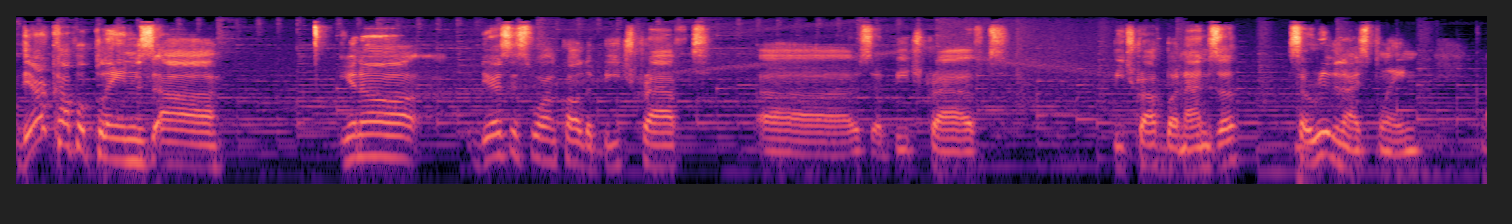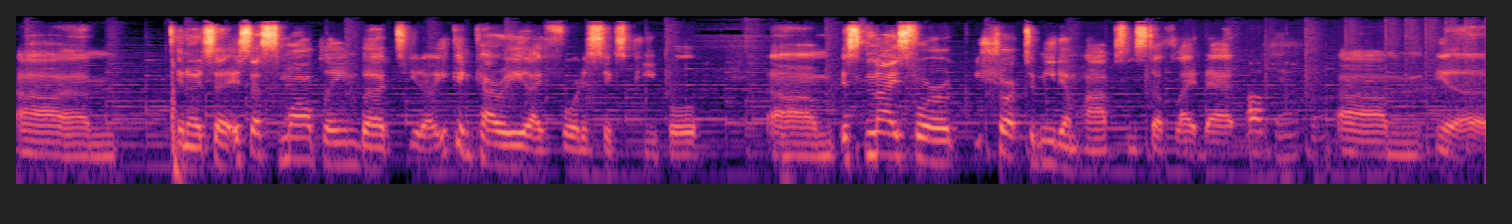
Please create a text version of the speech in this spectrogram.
there are a couple planes. Uh, you know, there's this one called the Beechcraft. Uh, it's a Beechcraft, Beechcraft Bonanza. It's a really nice plane. Um, you know, it's a it's a small plane, but you know, you can carry like four to six people. Um, it's nice for short to medium hops and stuff like that. Okay. Um, yeah,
